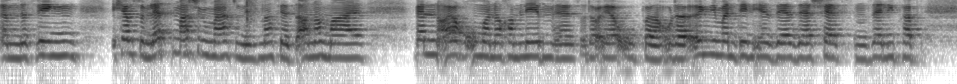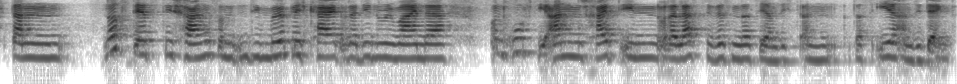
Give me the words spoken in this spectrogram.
Ähm, deswegen, ich habe es beim letzten Mal schon gemacht und ich mache es jetzt auch nochmal. Wenn eure Oma noch am Leben ist oder euer Opa oder irgendjemand, den ihr sehr, sehr schätzt und sehr lieb habt, dann nutzt jetzt die Chance und die Möglichkeit oder den Reminder und ruft die an, schreibt ihnen oder lasst sie wissen, dass, sie an sich, an, dass ihr an sie denkt.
